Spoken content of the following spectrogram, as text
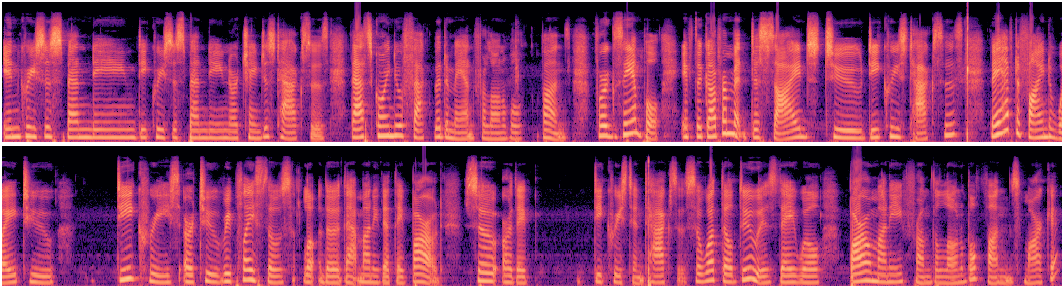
increases spending, decreases spending, or changes taxes, that's going to affect the demand for loanable funds. For example, if the government decides to decrease taxes, they have to find a way to decrease or to replace those the, that money that they borrowed so or they decreased in taxes so what they'll do is they will borrow money from the loanable funds market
